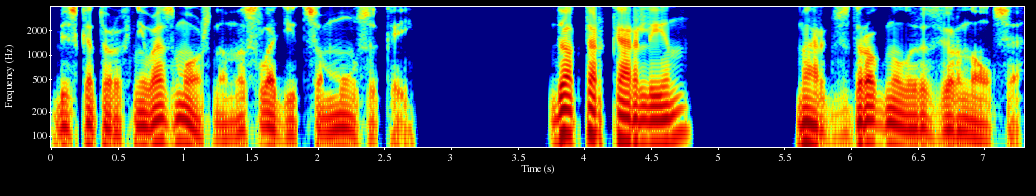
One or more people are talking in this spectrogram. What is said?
без которых невозможно насладиться музыкой. «Доктор Карлин?» Марк вздрогнул и развернулся.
